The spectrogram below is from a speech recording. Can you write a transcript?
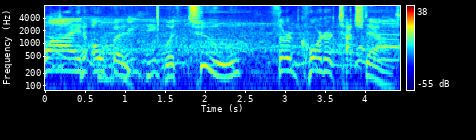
wide open with two third quarter touchdowns.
